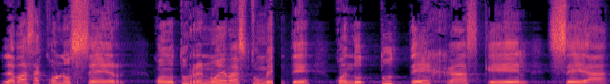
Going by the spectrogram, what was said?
la vas a conocer cuando tú renuevas tu mente, cuando tú dejas que Él sea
